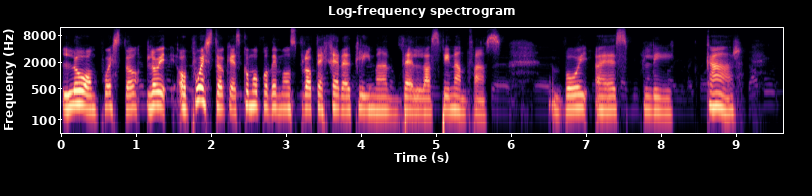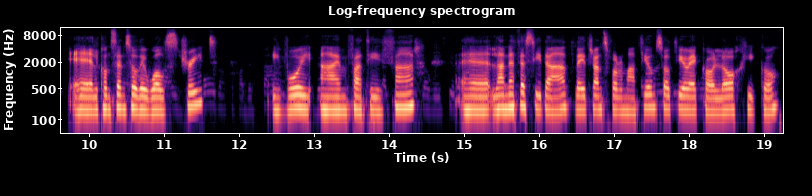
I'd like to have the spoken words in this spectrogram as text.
lo opuesto, lo opuesto que es cómo podemos proteger el clima de las finanzas. Voy a explicar el consenso de Wall Street y voy a enfatizar eh, la necesidad de transformación socioecológico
